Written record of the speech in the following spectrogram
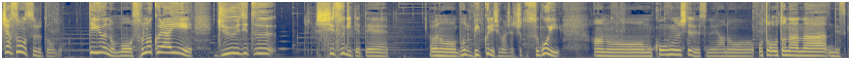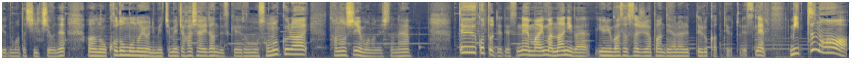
ちゃ損すると思う。っていうのも、そのくらい充実しすぎてて、あの、ほんとびっくりしました。ちょっとすごい、あのもう興奮してですね、あのおと大人なんですけども、私一応ね、あの、子供のようにめちゃめちゃはしゃいだんですけれども、そのくらい楽しいものでしたね。ということでですね、まあ今何がユニバーサル・スタジオ・ジャパンでやられてるかっていうとですね、3つの、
